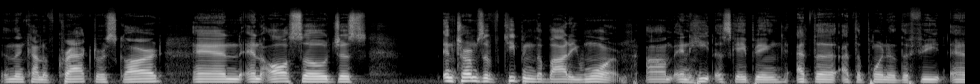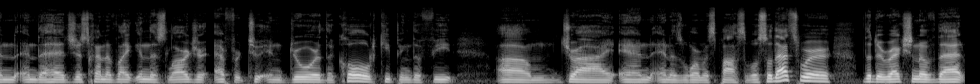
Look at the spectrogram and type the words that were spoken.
and then kind of cracked or scarred, and and also just in terms of keeping the body warm um, and heat escaping at the at the point of the feet and and the heads, just kind of like in this larger effort to endure the cold, keeping the feet um, dry and and as warm as possible. So that's where the direction of that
